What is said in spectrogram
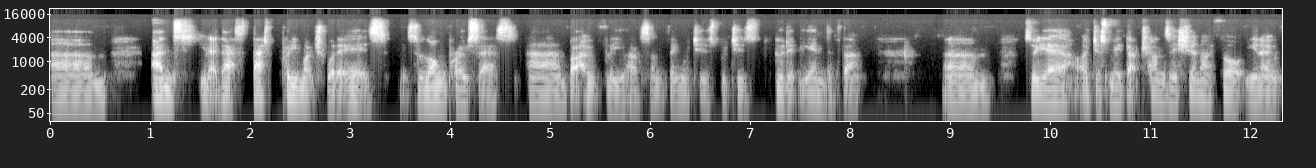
um, and you know that's that's pretty much what it is. It's a long process um, but hopefully you have something which is which is good at the end of that. Um, so yeah i just made that transition. I thought you know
